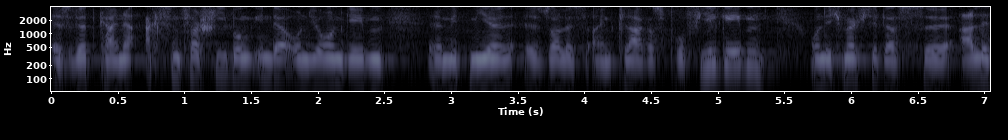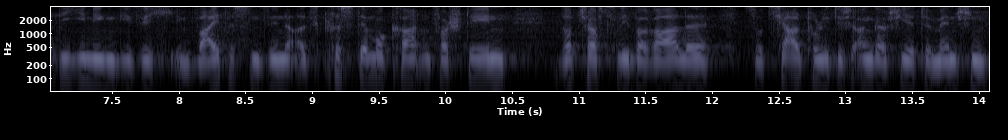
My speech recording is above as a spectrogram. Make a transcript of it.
Es wird keine Achsenverschiebung in der Union geben. Äh, mit mir äh, soll es ein klares Profil geben. Und ich möchte, dass äh, alle diejenigen, die sich im weitesten Sinne als Christdemokraten verstehen, wirtschaftsliberale, sozialpolitisch engagierte Menschen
